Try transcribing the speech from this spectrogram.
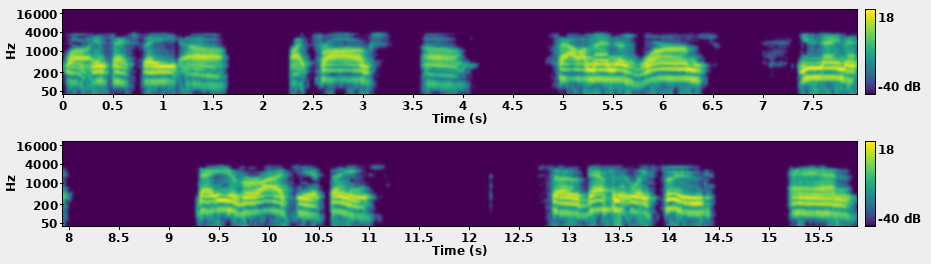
well, insects, they eat, uh, like frogs, uh, salamanders, worms, you name it, they eat a variety of things. So definitely food. And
